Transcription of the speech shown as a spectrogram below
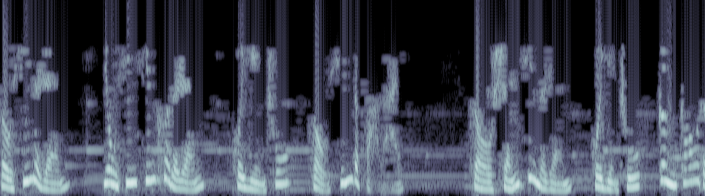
走心的人、用心听课的人会引出走心的法来。走神性的人会引出更高的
